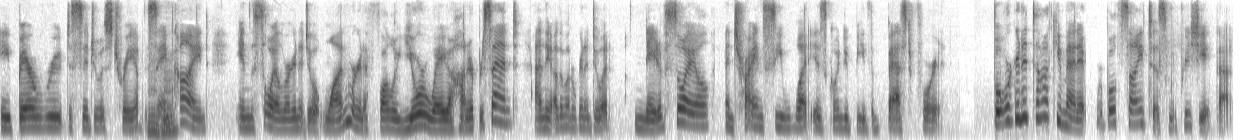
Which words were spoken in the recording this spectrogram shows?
a bare root deciduous tree of the same Mhm. kind in the soil, we're going to do it one, we're going to follow your way 100%, and the other one, we're going to do it native soil and try and see what is going to be the best for it. But we're going to document it. We're both scientists. We appreciate that.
